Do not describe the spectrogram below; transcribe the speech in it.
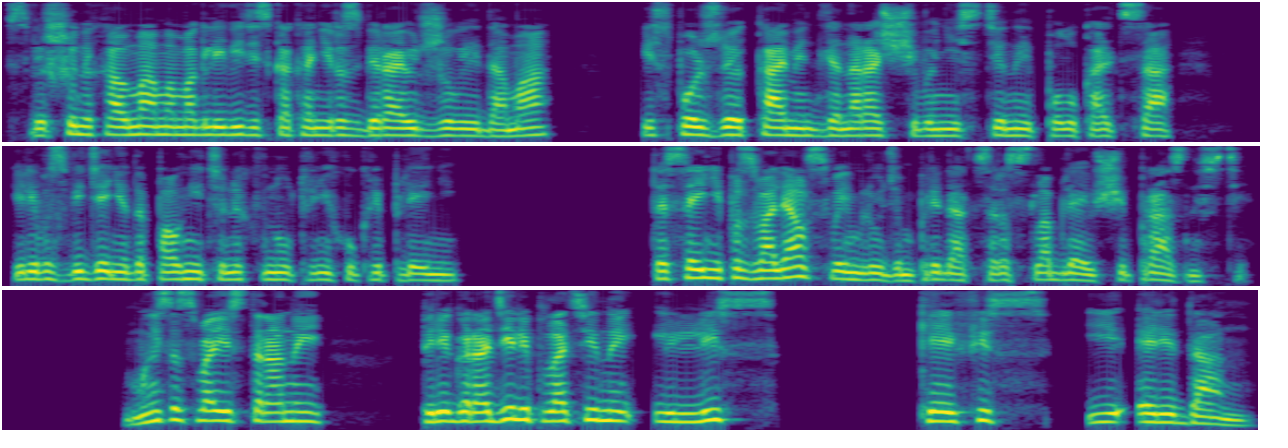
С вершины холма мы могли видеть, как они разбирают жилые дома — используя камень для наращивания стены полукольца или возведения дополнительных внутренних укреплений. Тесей не позволял своим людям предаться расслабляющей праздности. Мы со своей стороны перегородили плотины Иллис, Кефис и Эридан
